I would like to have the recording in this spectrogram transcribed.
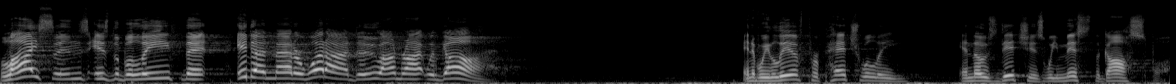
License is the belief that it doesn't matter what I do, I'm right with God. And if we live perpetually in those ditches, we miss the gospel.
